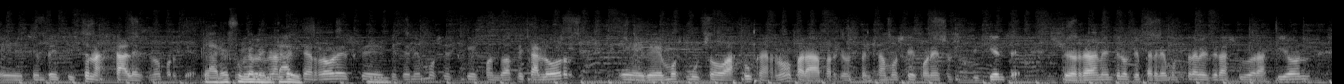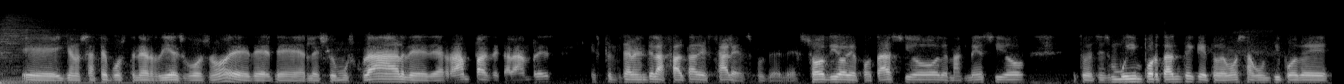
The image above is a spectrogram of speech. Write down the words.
eh, siempre insisto en las sales, ¿no? Porque Claro, es uno de los fundamental. grandes errores que, que tenemos es que cuando hace calor eh, bebemos mucho azúcar, ¿no? Para, para que nos pensamos que con eso es suficiente. Pero realmente lo que perdemos a través de la sudoración eh, y que nos hace pues tener riesgos, ¿no? De, de- de lesión muscular, de, de rampas, de calambres, es precisamente la falta de sales, pues de, sodio, de potasio, de magnesio. Entonces es muy importante que tomemos algún tipo de,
